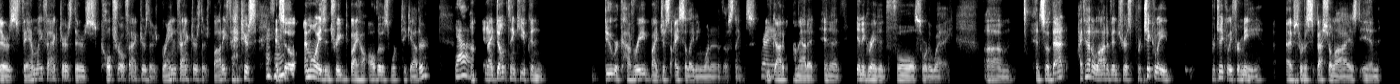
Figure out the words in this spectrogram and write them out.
there's family factors there's cultural factors there's brain factors there's body factors mm-hmm. and so i'm always intrigued by how all those work together yeah um, and i don't think you can do recovery by just isolating one of those things right. you've got to come at it in an integrated full sort of way um, and so that i've had a lot of interest particularly particularly for me i've sort of specialized in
